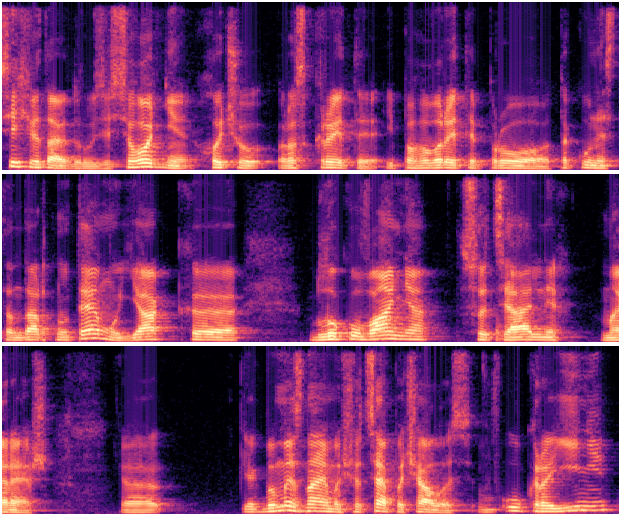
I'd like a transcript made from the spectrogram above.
Всіх вітаю, друзі. Сьогодні хочу розкрити і поговорити про таку нестандартну тему, як е, блокування соціальних мереж. Е, Якби ми знаємо, що це почалось в Україні,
